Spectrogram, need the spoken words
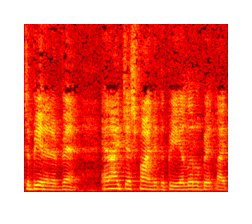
to be in an event, and I just find it to be a little bit like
